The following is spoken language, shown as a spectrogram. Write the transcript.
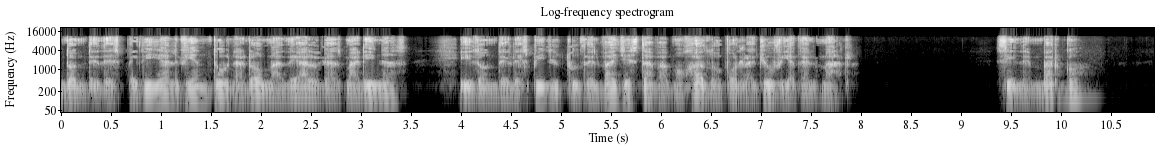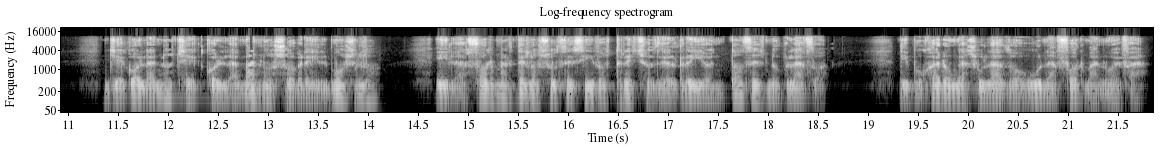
donde despedía el viento un aroma de algas marinas y donde el espíritu del valle estaba mojado por la lluvia del mar. Sin embargo, llegó la noche con la mano sobre el muslo y las formas de los sucesivos trechos del río entonces nublado dibujaron a su lado una forma nueva.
